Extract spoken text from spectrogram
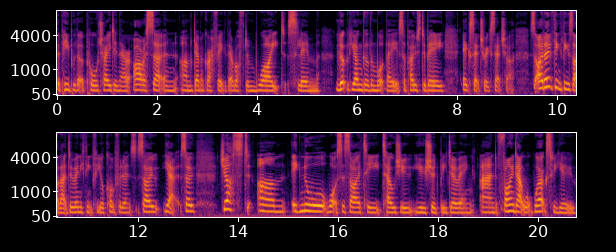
the people that are portrayed in there are a certain um, demographic. They're often white, slim, look younger than what they're supposed to be, etc., etc. So I don't think things like that do anything for your confidence. So, yeah, so just um, ignore what society tells you you should be doing and find out what works for you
